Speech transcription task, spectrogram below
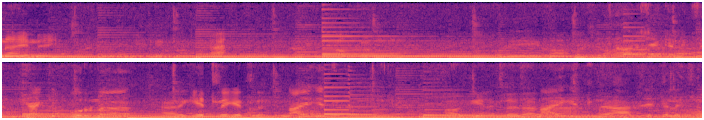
नाही नाही. हा? Okay okay. R J collection घ्या की पूर्ण? अरे घेतलं घेतलं. नाही घेतलं. हो घेतलं दादा. नाही घेतलं कलेक्शन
